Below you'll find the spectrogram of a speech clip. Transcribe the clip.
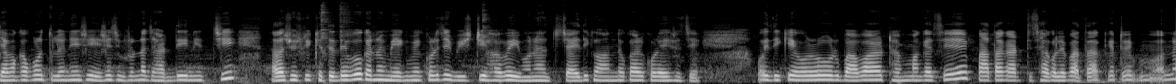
জামা কাপড় তুলে নিয়ে এসে এসেছি, উঠোনটা ঝাড় দিয়ে নিচ্ছি। দাদা শ্বশুরকে খেতে দেবো, কেন মেঘ মেঘ করেছে, বৃষ্টি হবেই, মনে হচ্ছে চারিদিকে অন্ধকার করে এসেছে। ওইদিকে ওর ওর বাবা ঠাম্মা গেছে, পাতা কাটতে, ছাগলের পাতা কেটে মানে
